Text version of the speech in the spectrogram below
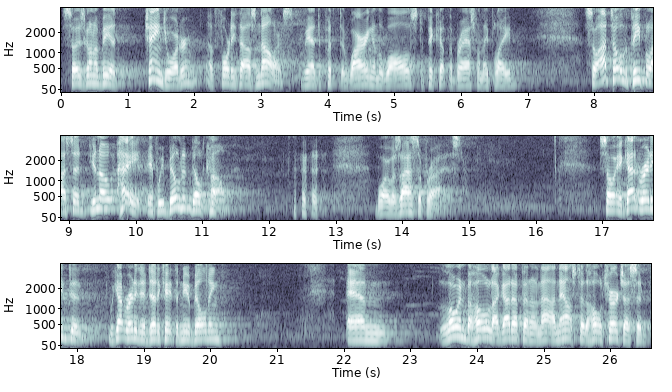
So it was going to be a change order of $40,000. We had to put the wiring in the walls to pick up the brass when they played. So I told the people, I said, you know, hey, if we build it, they'll come. Boy, was I surprised. So it got ready to, we got ready to dedicate the new building. And lo and behold, I got up and announced to the whole church, I said,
